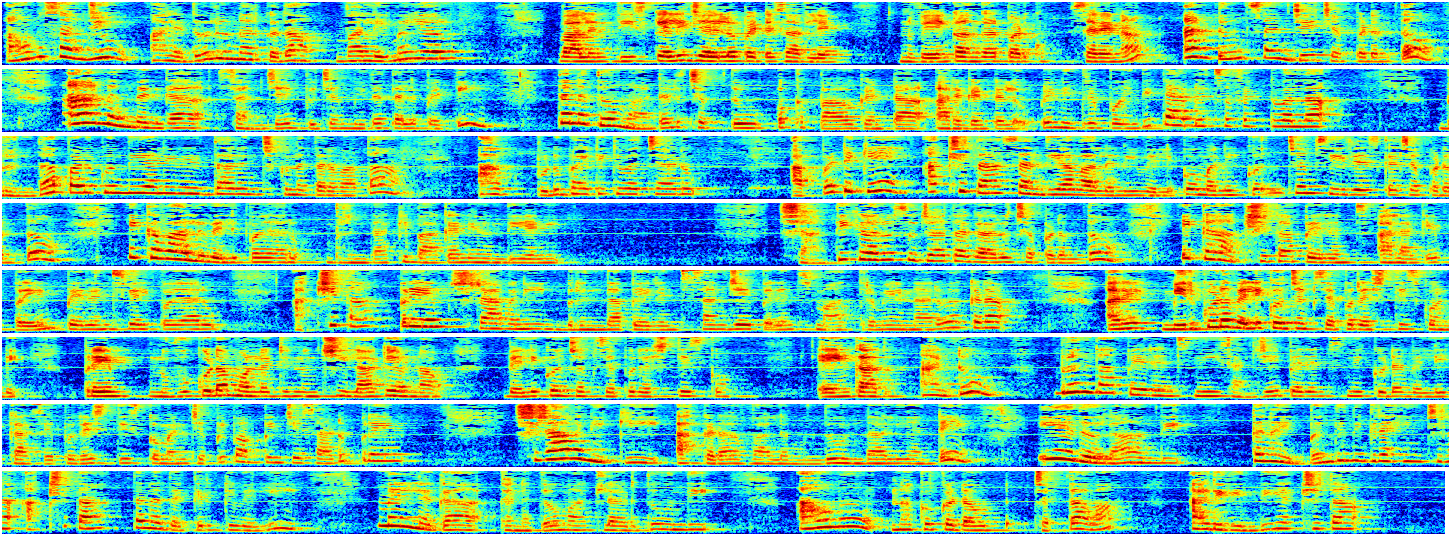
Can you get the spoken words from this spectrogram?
అవును సంజు ఆ ఎదవలు ఉన్నారు కదా వాళ్ళు ఏమయ్యారు వాళ్ళని తీసుకెళ్ళి జైల్లో పెట్టేశారులే. నువ్వేం కంగారు పడుకు సరేనా? అంటూ సంజయ్ చెప్పడంతో ఆనందంగా సంజయ్ భుజం మీద తలపెట్టి తనతో మాటలు చెప్తూ ఒక పావు గంట అరగంట లోపే నిద్రపోయింది టాబ్లెట్స్ ఎఫెక్ట్ వల్ల. బృందా పడుకుంది అని నిర్ధారించుకున్న తర్వాత అప్పుడు బయటికి వచ్చాడు. అప్పటికే అక్షిత సంధ్య వాళ్ళని వెళ్ళిపోమని కొంచెం సీరియస్గా చెప్పడంతో ఇక వాళ్ళు వెళ్ళిపోయారు. బృందాకి బాగానే ఉంది అని. శాంతి గారు సుజాత గారు చెప్పడంతో ఇక అక్షిత పేరెంట్స్ అలాగే ప్రేమ్ పేరెంట్స్ వెళ్ళిపోయారు. అక్షిత ప్రేమ్ శ్రావణి బృంద పేరెంట్స్ సంజయ్ పేరెంట్స్ మాత్రమే ఉన్నారు అక్కడ. అరే మీరు కూడా వెళ్ళి కొంచెం సేపు రెస్ట్ తీసుకోండి. ప్రేమ్ నువ్వు కూడా మొన్నటి నుంచి ఇలాగే ఉన్నావు. వెళ్ళి కొంచెం సేపు రెస్ట్ తీసుకో. ఏం కాదు అంటూ బృంద పేరెంట్స్ని సంజయ్ పేరెంట్స్ని కూడా వెళ్ళి కాసేపు రెస్ట్ తీసుకోమని చెప్పి పంపించేశాడు ప్రేమ్. శ్రావణికి అక్కడ వాళ్ళ ముందు ఉండాలి అంటే ఏదోలా ఉంది. తన ఇబ్బందిని గ్రహించిన అక్షిత తన దగ్గరికి వెళ్ళి మెల్లగా తనతో మాట్లాడుతూ ఉంది. అవును నాకొక డౌట్ చెప్తావా? అడిగింది అక్షిత.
